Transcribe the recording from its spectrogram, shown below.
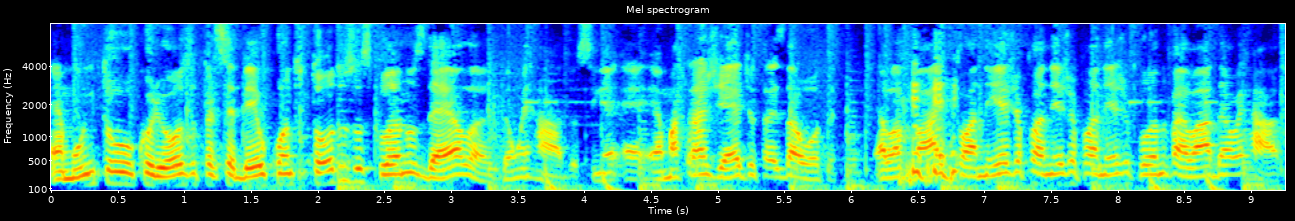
é muito curioso perceber o quanto todos os planos dela dão errado. Assim, é, é uma tragédia atrás da outra. Ela vai, planeja, planeja, planeja, o plano vai lá, dá errado.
